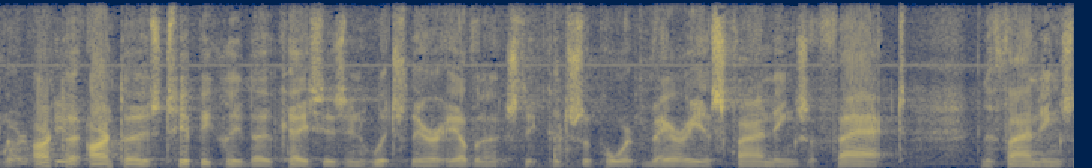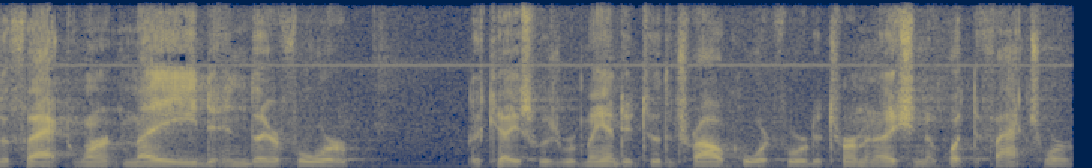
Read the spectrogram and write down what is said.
of Aren't tho- aren't those typically, though, cases in which there are evidence that could support various findings of fact? The findings of fact weren't made, and therefore the case was remanded to the trial court for determination of what the facts were?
